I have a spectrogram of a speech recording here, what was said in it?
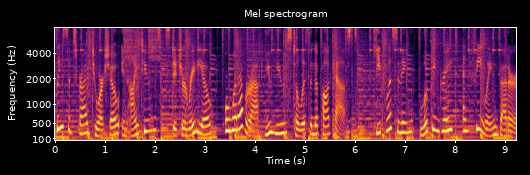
Please subscribe to our show in iTunes, Stitcher Radio, or whatever app you use to listen to podcasts. Keep listening, looking great, and feeling better.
